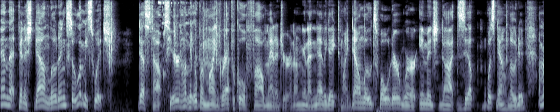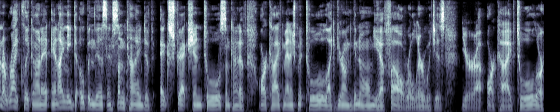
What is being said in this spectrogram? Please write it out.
And that finished downloading so let me switch desktops here and let me open my graphical file manager and I'm going to navigate to my downloads folder where image.zip was downloaded. I'm going to right click on it and I need to open this in some kind of extraction tool, some kind of archive management tool like if you're on GNOME you have File Roller which is your uh, archive tool or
